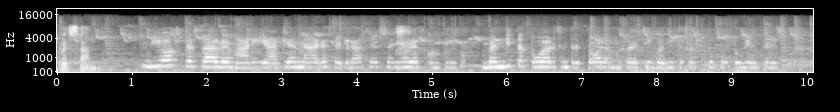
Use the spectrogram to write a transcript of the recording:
rezando. Dios te salve María, llena eres de gracia, el Señor es contigo. Bendita tú eres entre todas las mujeres y bendito es el fruto de tu vientre Jesús.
